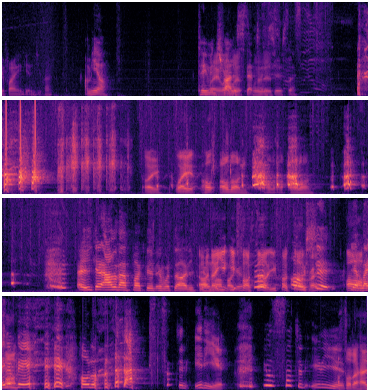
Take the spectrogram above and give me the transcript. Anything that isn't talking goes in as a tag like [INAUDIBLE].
you're fighting against you, right? I'm here. Don't even Wait, try what- to step to me, seriously. [LAUGHS] Wait, wait, hold, hold on, hold on, hold on. Hey, you get out of that fucking immortality Oh no, you, you fucked up. You fucked Oh up, bro. shit! Oh, yeah, later, man. [LAUGHS] Hold on. [LAUGHS] such an idiot. You're such an idiot. I thought I had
